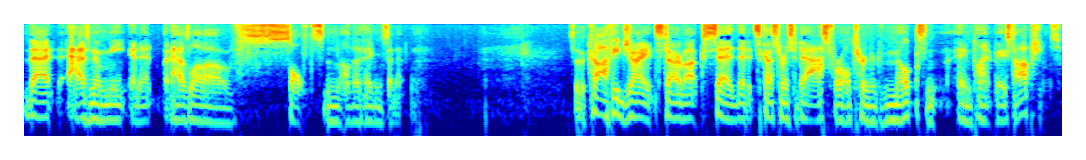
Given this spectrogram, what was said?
that has no meat in it, but has a lot of salts and other things in it. So the coffee giant Starbucks said that its customers had asked for alternative milks and, and plant based options.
